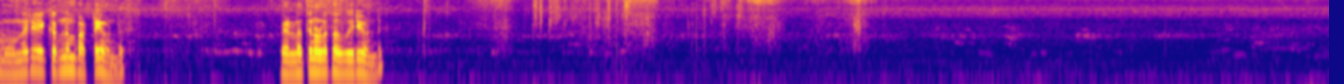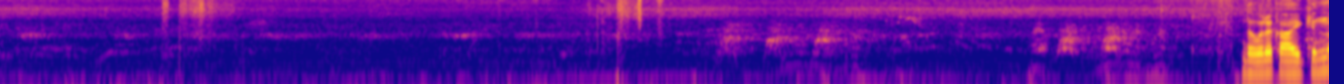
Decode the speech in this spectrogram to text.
മൂന്നര ഏക്കറിനും പട്ടയമുണ്ട് വെള്ളത്തിനുള്ള സൗകര്യമുണ്ട്. ഇതുപോലെ കായ്ക്കുന്ന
